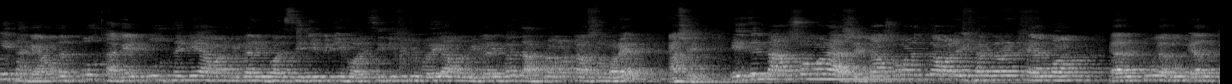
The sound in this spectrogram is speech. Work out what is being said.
কি থাকে? আমাদের পুল থাকে। পুল থেকে আমার মিটারিং হয় সিডিপিডি হয় সিডিপিডি হয়ে আমার মিটারিং হয়, তারপর আমার ট্রান্সফরমারে আসে। এই যে ট্রান্সফরমারে আসে ট্রান্সফরমারে যদি আমার এখানে ধরেন L1 L2 এবং L3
